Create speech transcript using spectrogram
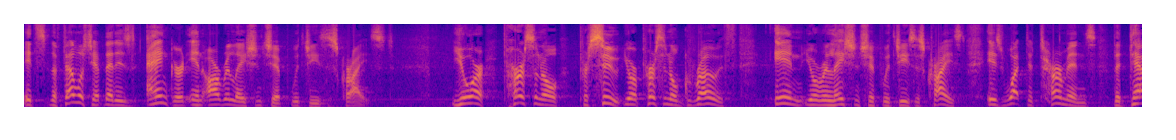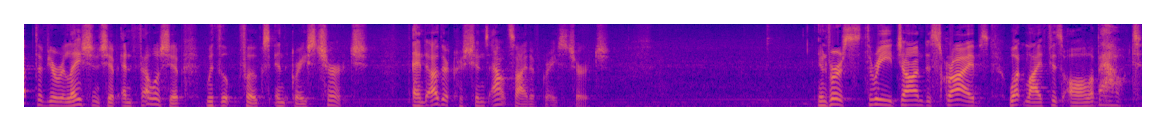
it's the fellowship that is anchored in our relationship with Jesus Christ. Your personal pursuit, your personal growth in your relationship with Jesus Christ is what determines the depth of your relationship and fellowship with the folks in Grace Church and other Christians outside of Grace Church. In verse 3, John describes what life is all about.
